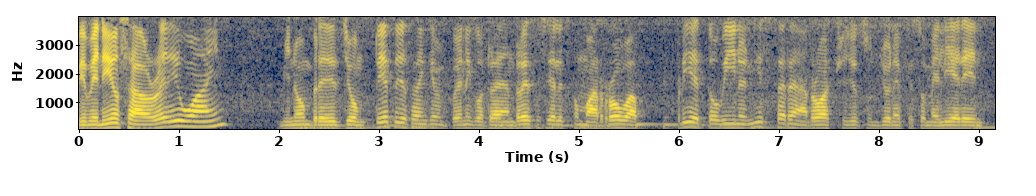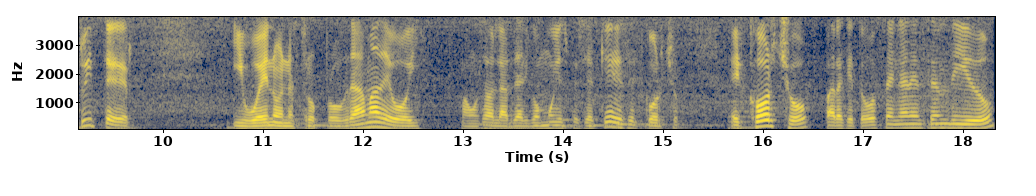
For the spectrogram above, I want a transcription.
Bienvenidos a Ready Wine. Mi nombre es John Prieto. Ya saben que me pueden encontrar en redes sociales como arroba Prieto Vino en Instagram, arroba John F. Sommelier en Twitter. Y bueno, en nuestro programa de hoy vamos a hablar de algo muy especial que es el corcho. El corcho, para que todos tengan entendido,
